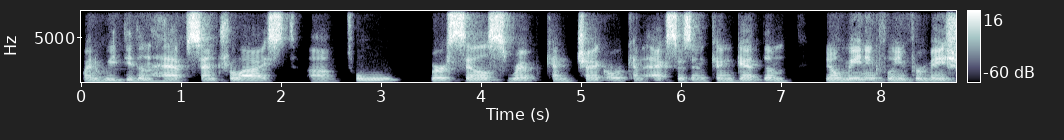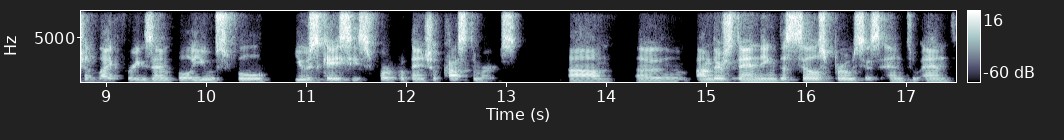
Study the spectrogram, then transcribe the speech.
when we didn't have centralized um, tool where sales rep can check or can access and can get them you know meaningful information like for example useful use cases for potential customers um, uh, understanding the sales process end to end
